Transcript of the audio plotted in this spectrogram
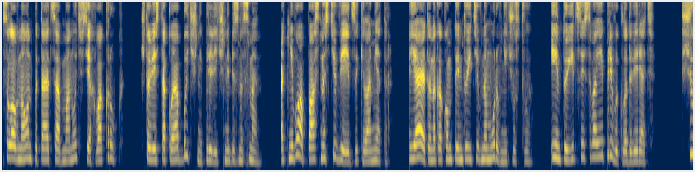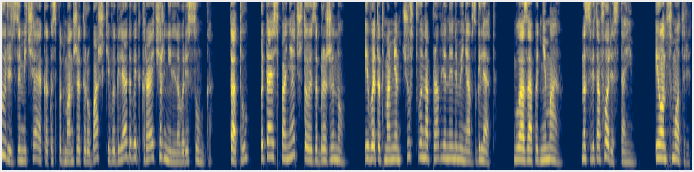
Словно он пытается обмануть всех вокруг, что весь такой обычный, приличный бизнесмен. От него опасностью веет за километр. Я это на каком-то интуитивном уровне чувствую. И интуиции своей привыкла доверять. Щурюсь, замечая, как из-под манжеты рубашки выглядывает край чернильного рисунка. Тату, пытаясь понять, что изображено. И в этот момент чувствую направленный на меня взгляд. Глаза поднимаю. На светофоре стоим. И он смотрит.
